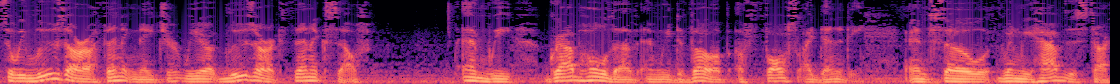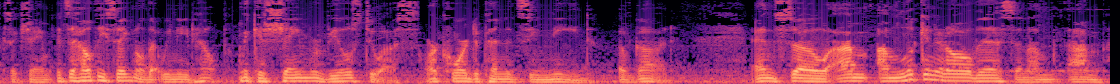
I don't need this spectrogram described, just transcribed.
So we lose our authentic nature, we are, lose our authentic self, and we grab hold of and we develop a false identity. And so when we have this toxic shame, it's a healthy signal that we need help because shame reveals to us our core dependency need of God. And so I'm I'm looking at all this and I'm I'm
